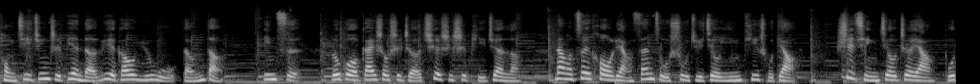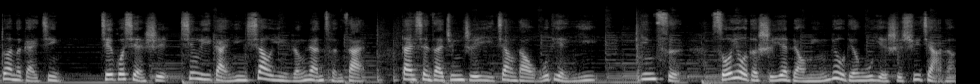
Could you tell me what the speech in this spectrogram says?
统计均值变得略高于五等等。因此，如果该受试者确实是疲倦了，那么最后两三组数据就应剔除掉。事情就这样不断的改进，结果显示心理感应效应仍然存在，但现在均值已降到五点一。因此，所有的实验表明六点五也是虚假的。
